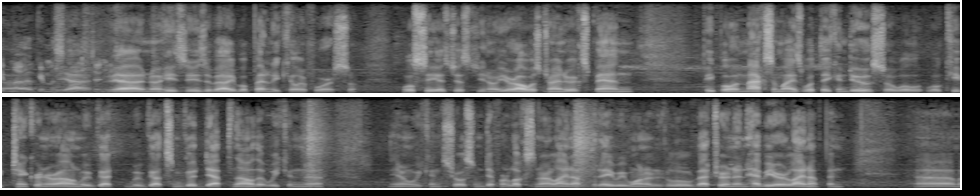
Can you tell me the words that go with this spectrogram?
give him a, give him a Yeah, spot? and- yeah, no, he's he's a valuable penalty killer for us. So we'll see. It's just you know you're always trying to expand people and maximize what they can do. So we'll we'll keep tinkering around. We've got we've got some good depth now that we can. Uh, you know, we can show some different looks in our lineup. Today we wanted a little veteran and heavier lineup, and uh,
